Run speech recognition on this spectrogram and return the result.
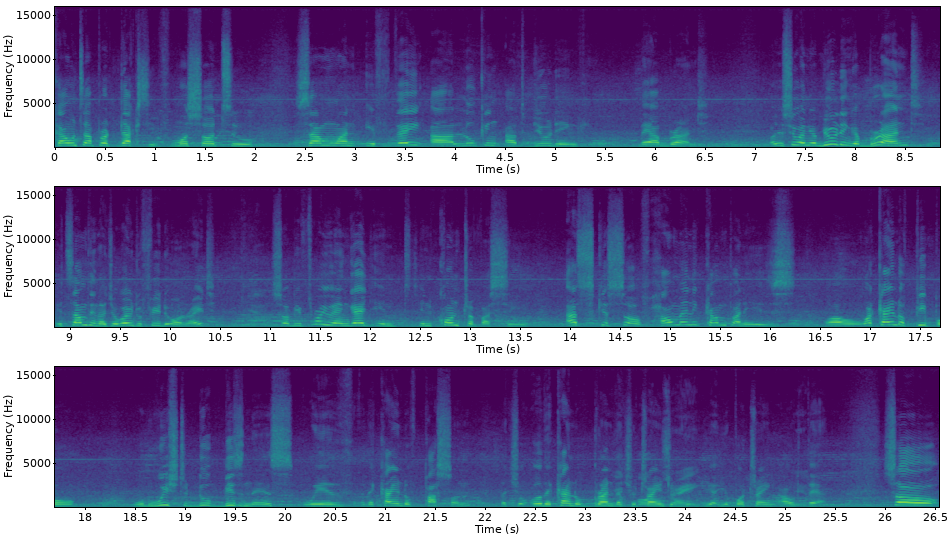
counterproductive, more so to someone if they are looking at building their brand. But you see, when you're building a brand, it's something that you're going to feed on, right? So before you engage in, in controversy, ask yourself how many companies or what kind of people would wish to do business with the kind of person that you or the kind of brand that You're you're trying to portraying. yeah, you're portraying out there. So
